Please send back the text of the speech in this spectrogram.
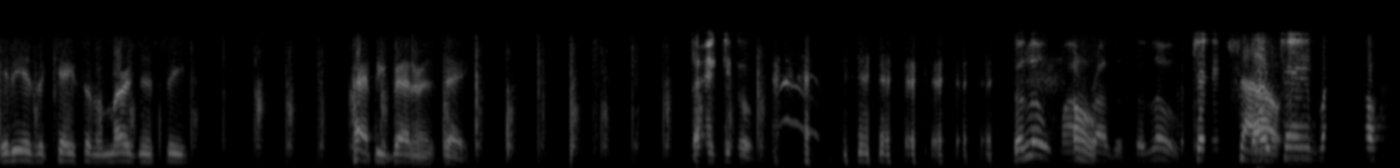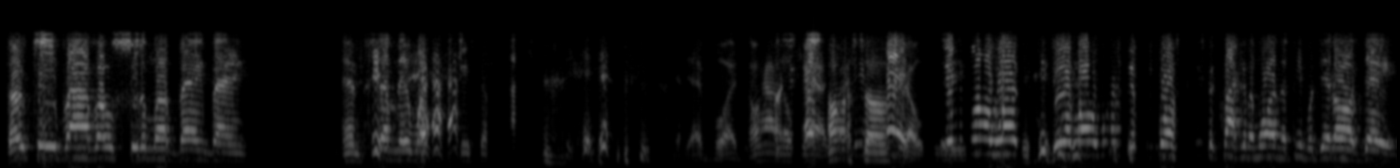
It is a case of emergency. Happy Veterans Day. Thank you. Salute, my Oh. brother. Salute. Shout 13 Bravo, 13 Bravo, shoot 'em up, bang, bang. And 71 That boy don't have no flash. Also- show, please. Did more work. Did more work before six o'clock in the morning than people did all day.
